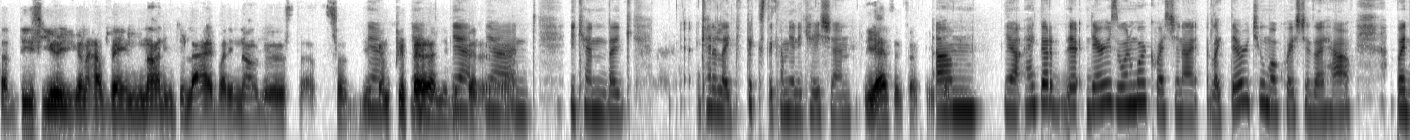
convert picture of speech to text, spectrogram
that this year you're gonna have rain not in July but in August, uh, so you yeah, can prepare yeah, a little yeah, better. Yeah, and you can like kind of like fix the communication. Yes, exactly. Um, yeah, got there. There is one more question. I like there are two more questions I have, but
